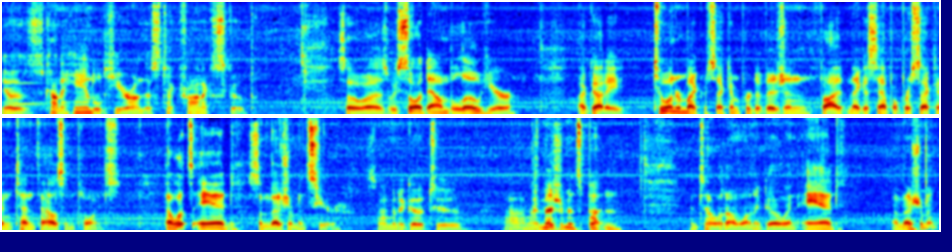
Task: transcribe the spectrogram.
you know, is kind of handled here on this Tektronix scope. So uh, as we saw down below here, I've got a 200 microsecond per division, 5 megasample per second, 10,000 points. Now let's add some measurements here. So I'm going to go to uh, my measurements button and tell it I want to go and add a measurement.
